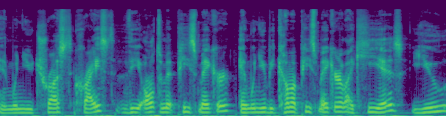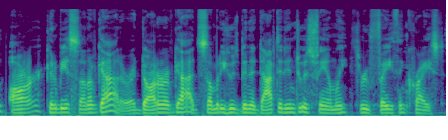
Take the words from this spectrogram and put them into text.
And when you trust Christ, the ultimate peacemaker, and when you become a peacemaker like he is, you are going to be a son of God or a daughter of God, somebody who's been adopted into his family through faith in Christ.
